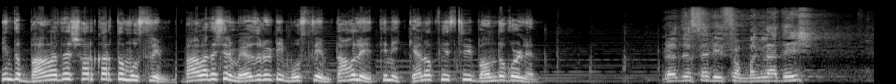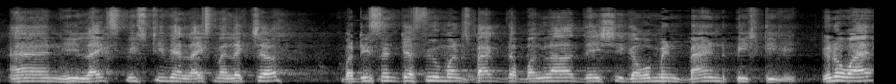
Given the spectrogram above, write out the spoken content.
কিন্তু বাংলাদেশ সরকার তো মুসলিম। বাংলাদেশের মেজরিটি মুসলিম তাহলে তিনি কেন পিস টিভি বন্ধ করলেন? Brother said he's from Bangladesh and he likes Peace TV and likes my lecture. But recently, a few months back, the Bangladeshi government banned Peace TV. You know why?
